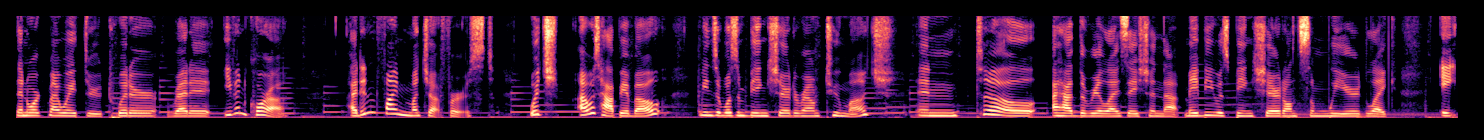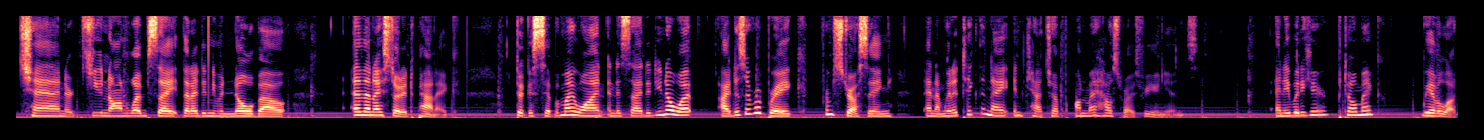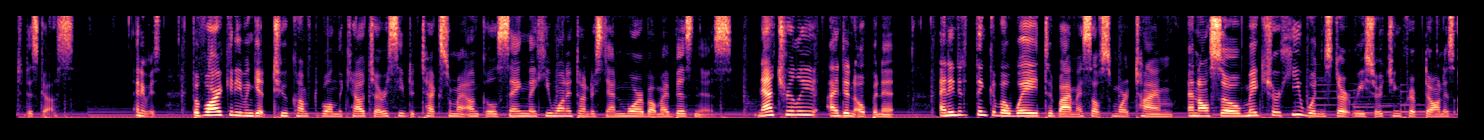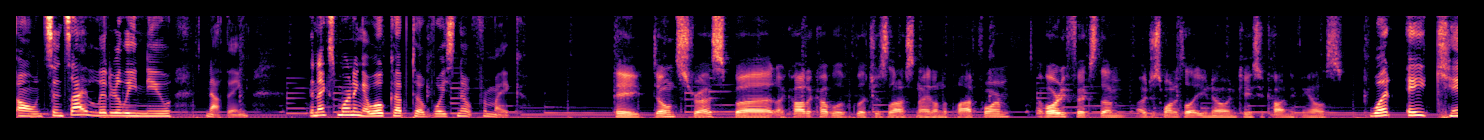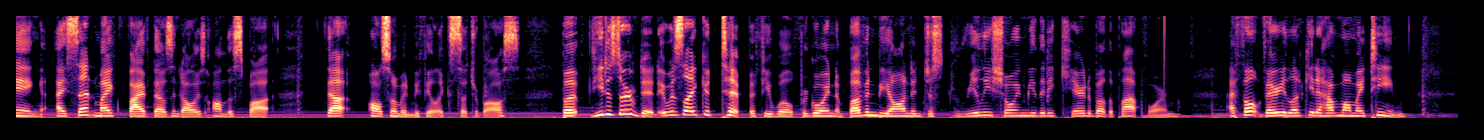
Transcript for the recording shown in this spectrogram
then worked my way through Twitter, Reddit, even Quora. I didn't find much at first, which I was happy about, means it wasn't being shared around too much, until I had the realization that maybe it was being shared on some weird, like, 8chan or QAnon website that I didn't even know about, and then I started to panic. Took a sip of my wine and decided, you know what, I deserve a break from stressing, and I'm gonna take the night and catch up on my housewives reunions. Anybody here, Potomac? We have a lot to discuss. Anyways, before I could even get too comfortable on the couch, I received a text from my uncle saying that he wanted to understand more about my business. Naturally, I didn't open it. I needed to think of a way to buy myself some more time and also make sure he wouldn't start researching crypto on his own since I literally knew nothing. The next morning, I woke up to a voice note from Mike. Hey, don't stress, but I caught a couple of glitches last night on the platform. I've already fixed them. I just wanted to let you know in case you caught anything else. What a king! I sent Mike $5,000 on the spot. That also made me feel like such a boss. But he deserved it. It was like a tip, if you will, for going above and beyond and just really showing me that he cared about the platform. I felt very lucky to have him on my team.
